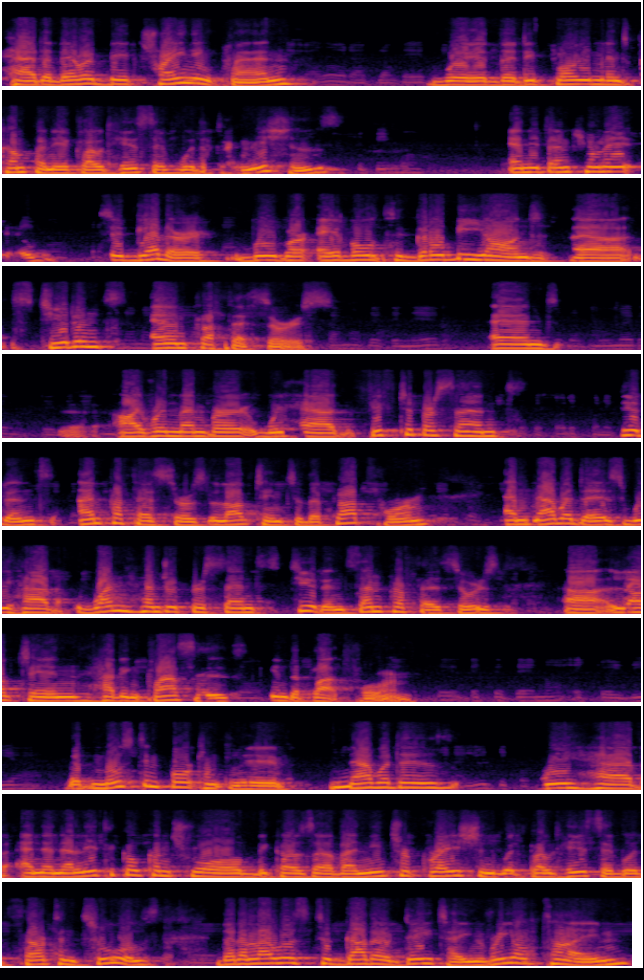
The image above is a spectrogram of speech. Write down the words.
had a very big training plan with the deployment company Cloudhesive with the technicians. And eventually, together, we were able to go beyond uh, students and professors. And de I remember we had 50% students and professors logged into the platform. And nowadays, we have 100% students and professors uh, logged in, having classes in the platform. But most importantly, nowadays, we have an analytical control because of an integration with Cloudhesive with certain tools that allow us to gather data in real time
